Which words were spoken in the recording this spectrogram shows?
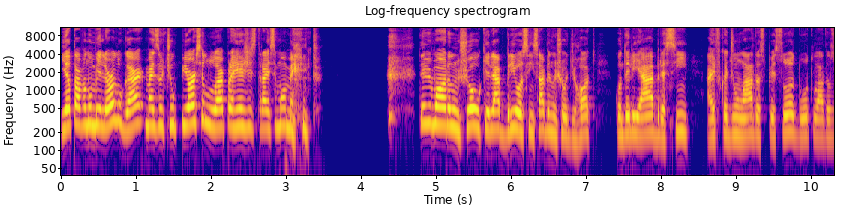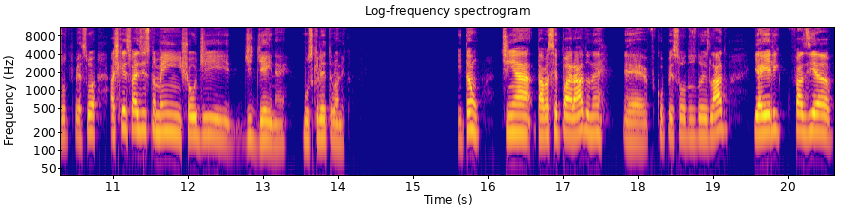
E eu tava no melhor lugar, mas eu tinha o pior celular para registrar esse momento. Teve uma hora no show que ele abriu, assim, sabe, no show de rock, quando ele abre assim, aí fica de um lado as pessoas, do outro lado as outras pessoas. Acho que eles fazem isso também em show de DJ, né? Música eletrônica. Então, tinha. Tava separado, né? É, ficou pessoa dos dois lados. E aí ele fazia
